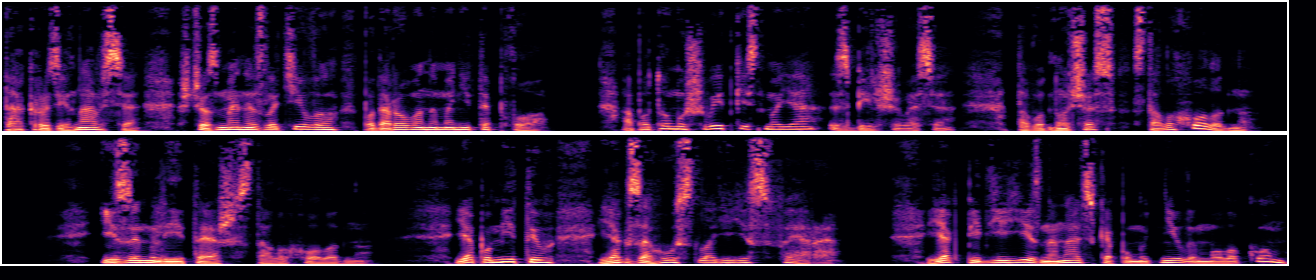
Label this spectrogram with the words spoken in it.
Так розігнався, що з мене злетіло подароване мені тепло, а потому швидкість моя збільшилася, та водночас стало холодно. І землі теж стало холодно. Я помітив, як загусла її сфера як під її зненацька помутнілим молоком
